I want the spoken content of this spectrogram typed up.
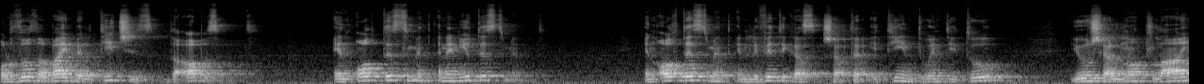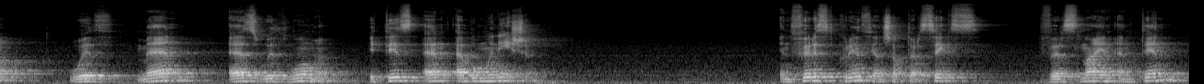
Although the Bible teaches the opposite in Old Testament and in New Testament. In Old Testament, in Leviticus chapter 18 22, you shall not lie with man as with woman. It is an abomination. In 1 Corinthians chapter 6, verse 9 and 10,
